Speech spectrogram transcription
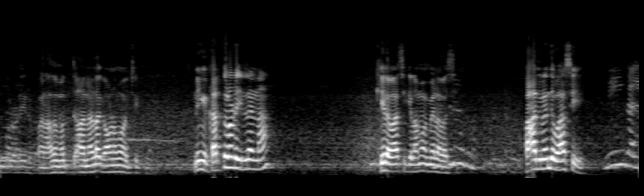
உங்களோட இருப்பார். அதை மத் அதனால கவனமாக வச்சுக்கணும் நீங்கள் கர்த்தரோடு இல்லைன்னா கீழே வாசிக்கலாமா? மேலே வாசி. பாதிலேருந்து வாசி. நீங்கள்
